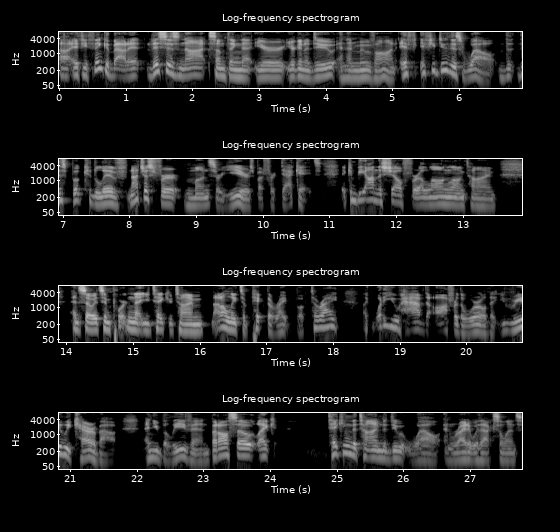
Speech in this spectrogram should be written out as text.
Uh, if you think about it, this is not something that you're you're going to do and then move on. If if you do this well, th- this book could live not just for months or years, but for decades. It can be on the shelf for a long, long time. And so it's important that you take your time not only to pick the right book to write, like what do you have to offer the world that you really care about and you believe in? But also like taking the time to do it well and write it with excellence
